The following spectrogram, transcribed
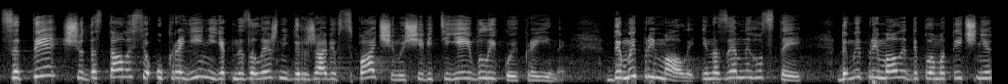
Це те, що досталося Україні як незалежній державі в спадщину ще від тієї великої країни, де ми приймали іноземних гостей, де ми приймали дипломатичні,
